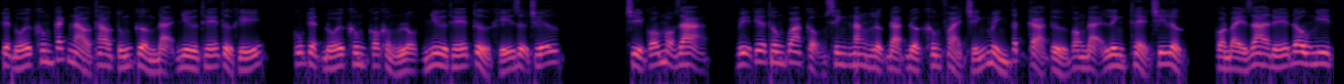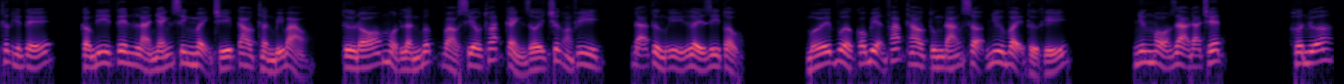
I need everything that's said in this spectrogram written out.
tuyệt đối không cách nào thao túng cường đại như thế tử khí, cũng tuyệt đối không có khổng lồ như thế tử khí dự trữ. Chỉ có mọ dạ, vị kia thông qua cộng sinh năng lực đạt được không phải chính mình tất cả tử vong đại linh thể chi lực, còn bày ra đế đâu nghi thức hiến tế, cầm đi tên là nhánh sinh mệnh trí cao thần bí bảo, từ đó một lần bước vào siêu thoát cảnh giới trước hoàng phi, đã từng ý lầy di tộc. Mới vừa có biện pháp thao túng đáng sợ như vậy tử khí. Nhưng mỏ dạ đã chết. Hơn nữa,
